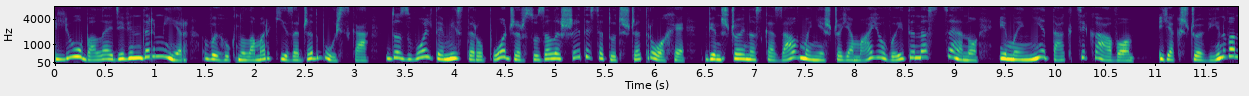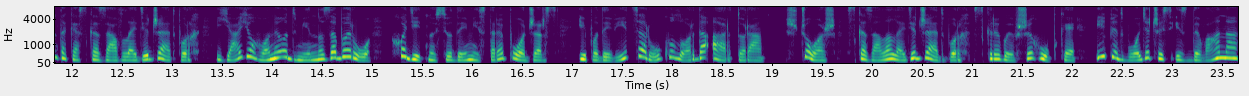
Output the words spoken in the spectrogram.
Люба, леді Віндермір, вигукнула маркіза Джетбурська. Дозвольте містеру Поджерсу залишитися тут ще трохи. Він щойно сказав мені, що я маю вийти на сцену, і мені так цікаво. Якщо він вам таке сказав, леді Джетбург, я його неодмінно заберу. Ходіть ну сюди, містере Поджерс, і подивіться руку лорда Артура. Що ж, сказала леді Джетбург, скрививши губки, і підводячись із дивана,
